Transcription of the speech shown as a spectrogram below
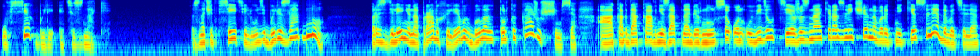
у всех были эти знаки. Значит, все эти люди были заодно — Разделение на правых и левых было только кажущимся, а когда Ка внезапно обернулся, он увидел те же знаки различия на воротнике следователя.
